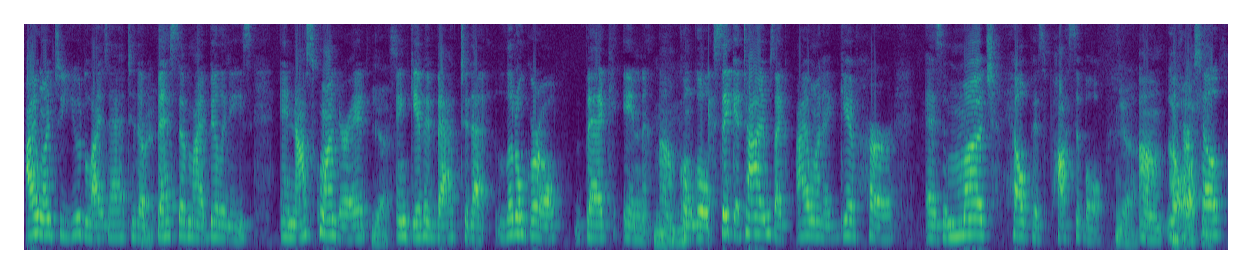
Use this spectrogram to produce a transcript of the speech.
I want to utilize that to the Right. best of my abilities and not squander it Yes. and give it back to that little girl back in um, Congo. Sick at times, like I want to give her as much help as possible yeah. um, with How her awesome health.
